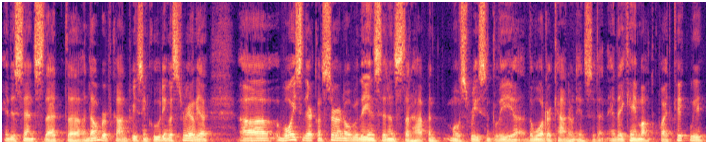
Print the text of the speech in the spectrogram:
in the sense that uh, a number of countries, including Australia, uh, voiced their concern over the incidents that happened most recently, uh, the water cannon incident. And they came out quite quickly.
